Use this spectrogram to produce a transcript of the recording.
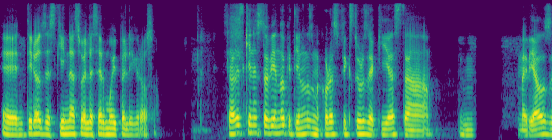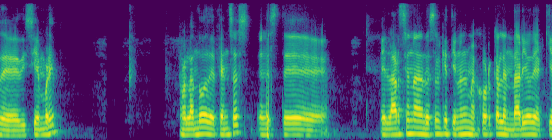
en tiros de esquina suele ser muy peligroso. ¿Sabes quién estoy viendo que tiene los mejores fixtures de aquí hasta mediados de diciembre? Hablando de defensas, este el Arsenal es el que tiene el mejor calendario de aquí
